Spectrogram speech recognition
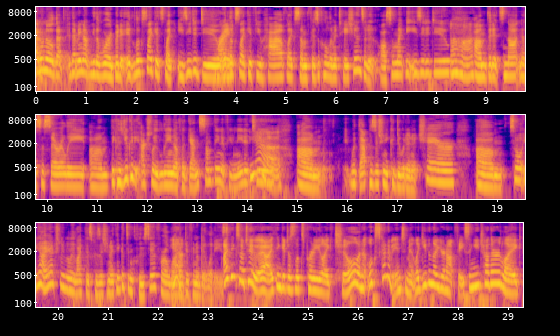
I don't know that that may not be the word, but it, it looks like it's like easy to do. Right. It looks like if you have like some physical limitations, that it also might be easy to do. Uh-huh. Um, that it's not necessarily um, because you could actually lean up against something if you needed to Yeah. um with that position you could do it in a chair um so yeah i actually really like this position i think it's inclusive for a lot Yeah. of different abilities I think so too. Yeah, I think it just looks pretty like chill and it looks kind of intimate. Like even though you're not facing each other, like,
